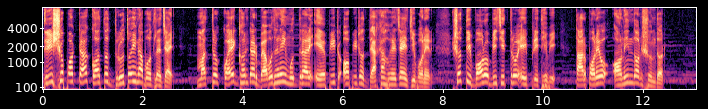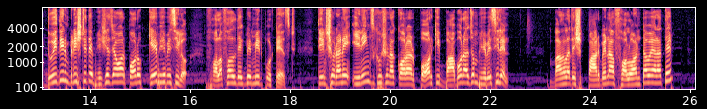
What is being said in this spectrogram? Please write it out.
দৃশ্যপটটা কত দ্রুতই না বদলে যায়। মাত্র কয়েক ঘণ্টার ব্যবধানেই মুদ্রার এপিট অপিটও দেখা হয়ে যায় জীবনের। সত্যি বড় বিচিত্র এই পৃথিবী। তারপরেও অনিন্দন সুন্দর। দুই দিন বৃষ্টিতে ভেসে যাওয়ার পরও কে ভেবেছিল? ফলাফল দেখবে মিরপুর টেস্ট। তিনশো রানে ইনিংস ঘোষণা করার পর কি বাবর আজম ভেবেছিলেন? বাংলাদেশ পারবে না ফলোয়ানটাও এড়াতে?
